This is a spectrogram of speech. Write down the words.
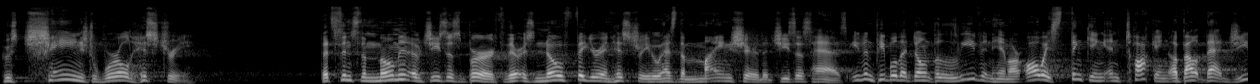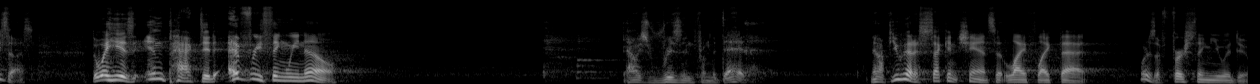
who's changed world history that since the moment of Jesus' birth, there is no figure in history who has the mind share that Jesus has. Even people that don't believe in him are always thinking and talking about that Jesus, the way he has impacted everything we know. Now he's risen from the dead. Now, if you had a second chance at life like that, what is the first thing you would do?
